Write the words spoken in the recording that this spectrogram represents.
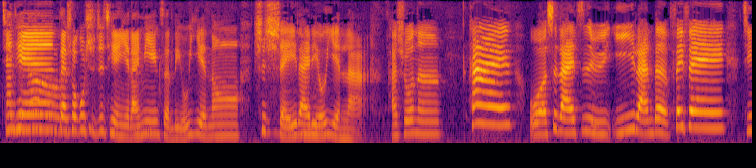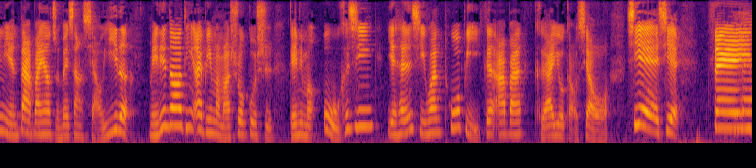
今天在说故事之前，也来念一则留言哦。是谁来留言啦？他说呢，嗨，我是来自于宜兰的菲菲，今年大班要准备上小一了。每天都要听艾比妈妈说故事，给你们五颗星，也很喜欢托比跟阿班，可爱又搞笑哦，谢谢菲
